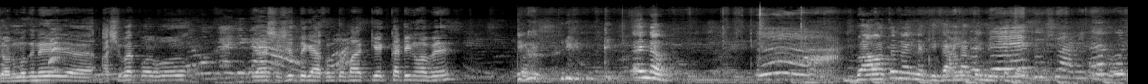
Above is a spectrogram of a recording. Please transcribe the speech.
জন্মদিনের আশীর্বাদ পর্ব শেষের দিকে এখন তোমার কেক কাটিং হবে। না বাবাতে নাই নাকি? দানাতে নিতে হয়।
